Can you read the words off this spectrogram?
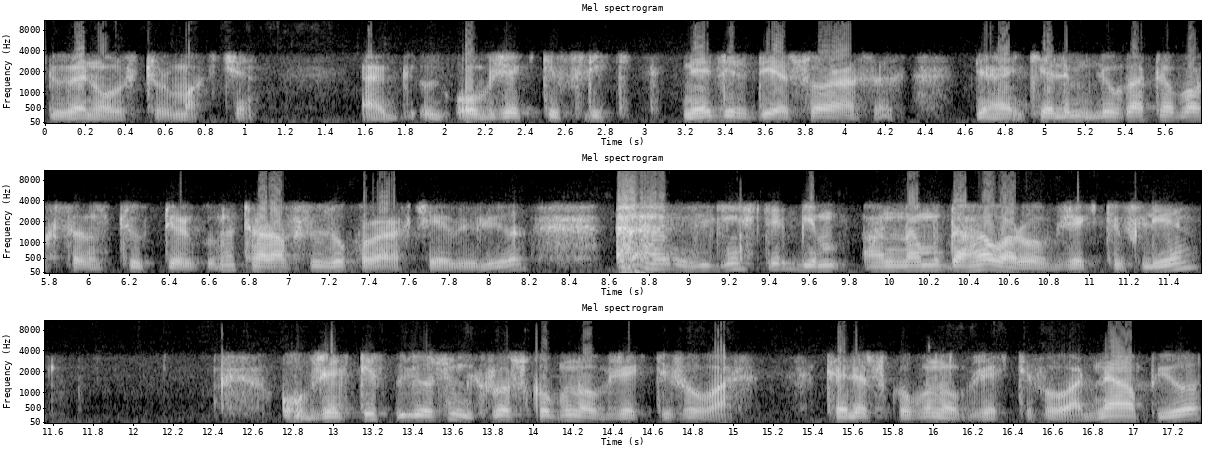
güven oluşturmak için. Yani objektiflik nedir diye sorarsak yani kelime lügata baksanız Türk Kurumu tarafsızlık olarak çevriliyor. İlginçtir bir anlamı daha var objektifliğin. Objektif biliyorsun mikroskopun objektifi var. Teleskopun objektifi var. Ne yapıyor?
